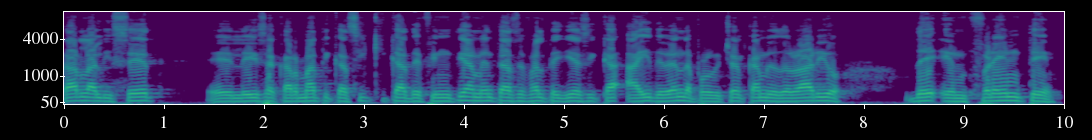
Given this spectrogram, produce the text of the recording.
Carla Lisset, eh, le dice a Karmática Psíquica, definitivamente hace falta Jessica, ahí deben de aprovechar el cambio de horario de enfrente.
